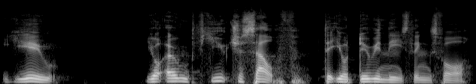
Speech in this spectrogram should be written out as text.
you, your own future self that you're doing these things for.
